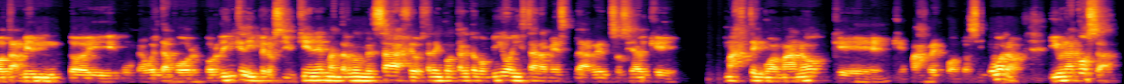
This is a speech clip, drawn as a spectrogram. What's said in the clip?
O también doy una vuelta por, por LinkedIn, pero si quieren mandarme un mensaje o estar en contacto conmigo, Instagram es la red social que más tengo a mano, que, que más respondo. Así que bueno, y una cosa,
